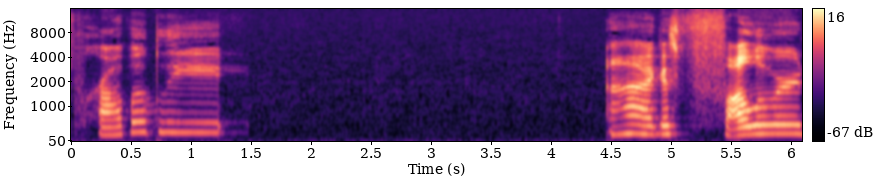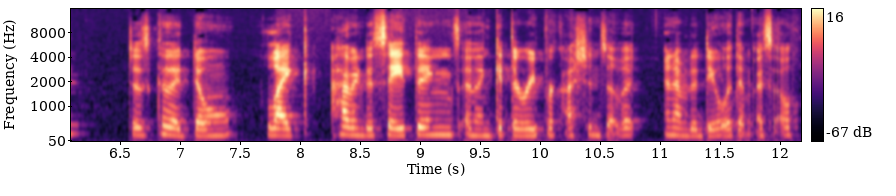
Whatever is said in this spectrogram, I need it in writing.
probably. Ah, I guess follower, just because I don't like having to say things and then get the repercussions of it and having to deal with it myself.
